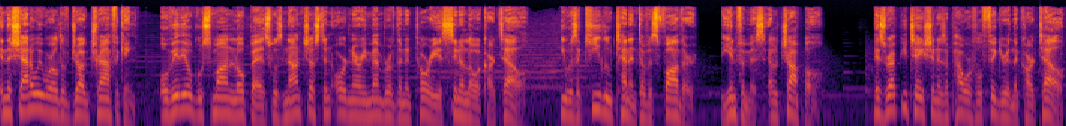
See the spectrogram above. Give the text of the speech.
In the shadowy world of drug trafficking, Ovidio Guzman Lopez was not just an ordinary member of the notorious Sinaloa cartel. He was a key lieutenant of his father, the infamous El Chapo. His reputation as a powerful figure in the cartel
